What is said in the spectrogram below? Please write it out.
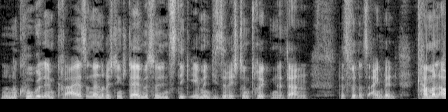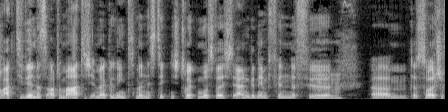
nur eine Kugel im Kreis und an der richtigen Stelle müssen wir den Stick eben in diese Richtung drücken. Dann, das wird uns eingeblendet. Kann man auch aktivieren, dass es automatisch immer gelingt, dass man den Stick nicht drücken muss, weil ich sehr angenehm finde für, mhm. ähm, dass solche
